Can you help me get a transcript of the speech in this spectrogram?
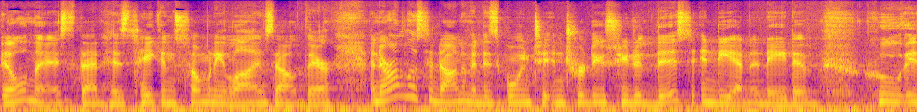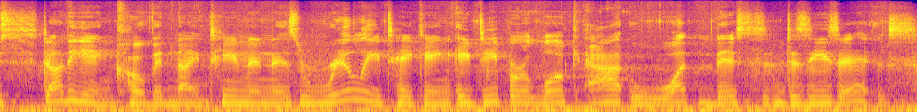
illness that has taken so many lives out there. And Alyssa Donovan is going to introduce you to this Indiana native who is studying COVID-19 and is really taking a deeper look at what this disease is.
